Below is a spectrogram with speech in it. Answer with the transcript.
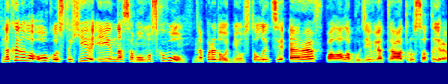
Накинула око стихія і на саму Москву. Напередодні у столиці РФ палала будівля театру сатири.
